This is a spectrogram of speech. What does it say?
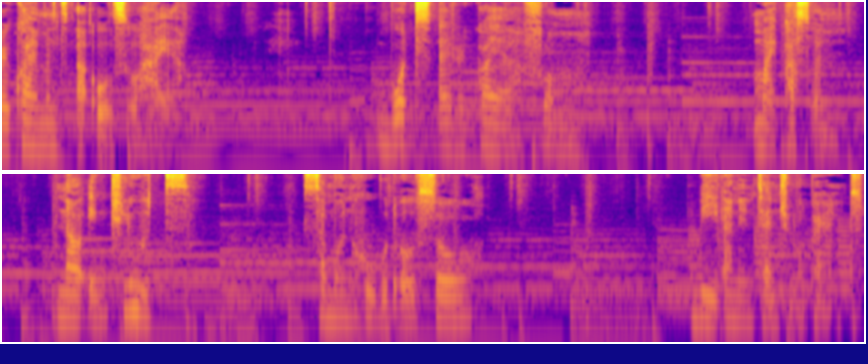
requirements are also higher. What I require from my person now includes someone who would also be an intentional parent,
